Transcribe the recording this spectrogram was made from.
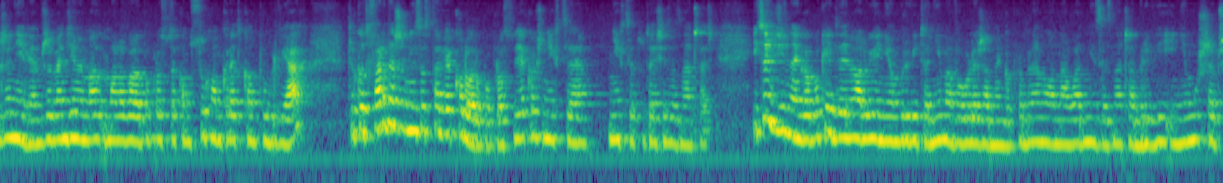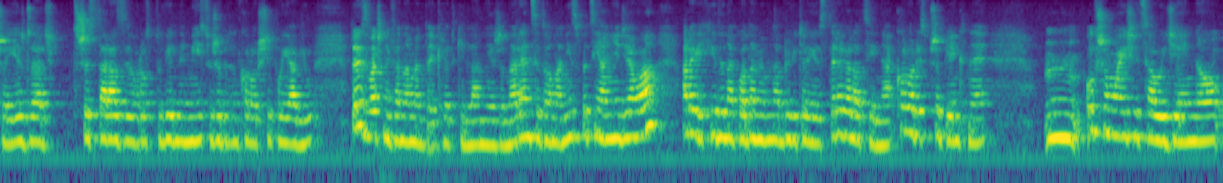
że nie wiem, że będziemy malowały po prostu taką suchą kredką po brwiach, tylko twarda, że nie zostawia koloru po prostu, jakoś nie chcę, nie chcę tutaj się zaznaczać. I coś dziwnego, bo kiedy maluję nią brwi, to nie ma w ogóle żadnego problemu, ona ładnie zaznacza brwi i nie muszę przejeżdżać 300 razy po prostu w jednym miejscu, żeby ten kolor się pojawił. To jest właśnie fenomen tej kredki dla mnie, że na ręce to ona niespecjalnie działa, ale kiedy nakładam ją na brwi, to jest rewelacyjna. Kolor jest przepiękny, Mm, utrzymuje się cały dzień, no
